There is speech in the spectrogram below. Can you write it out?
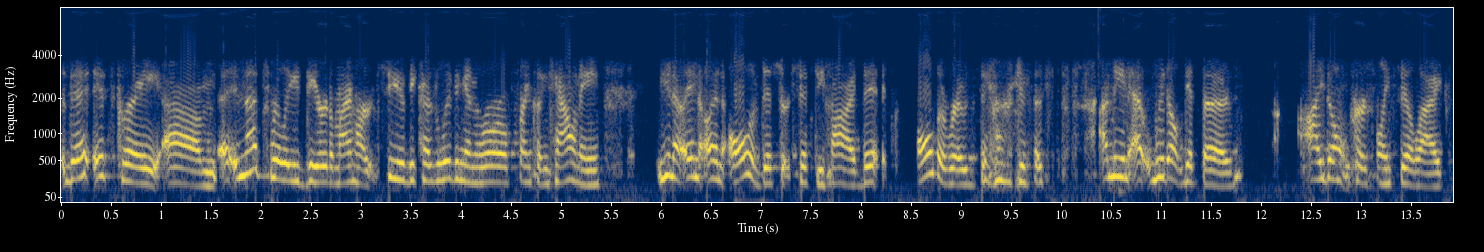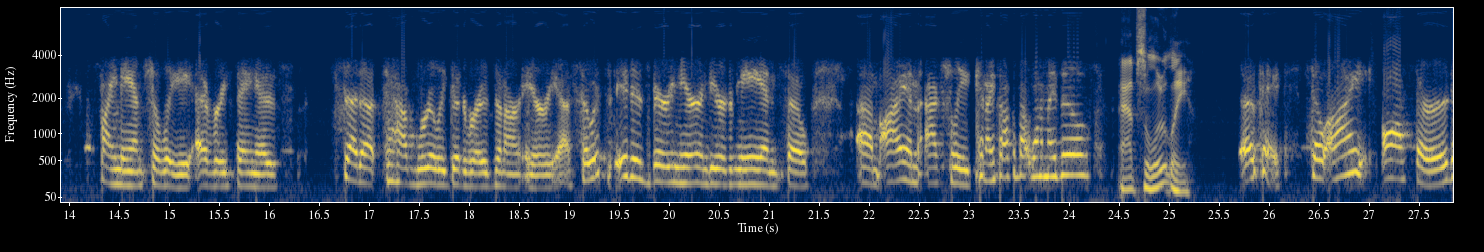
this it's great, um, and that's really dear to my heart too, because living in rural Franklin County, you know, in, in all of District 55, they, all the roads there are just, I mean, uh, we don't get the, I don't personally feel like financially everything is set up to have really good roads in our area. So it's, it is very near and dear to me. And so um, I am actually, can I talk about one of my bills? Absolutely. Okay, so I authored.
